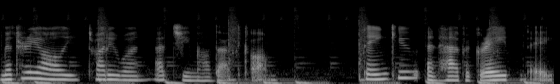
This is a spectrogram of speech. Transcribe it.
metrioli21 at gmail.com. Thank you and have a great day.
